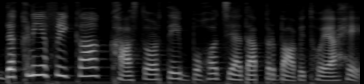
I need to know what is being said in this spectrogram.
ਦੱਖਣੀ ਅਫਰੀਕਾ ਖਾਸ ਤੌਰ ਤੇ ਬਹੁਤ ਜ਼ਿਆਦਾ ਪ੍ਰਭਾਵਿਤ ਹੋਇਆ ਹੈ।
